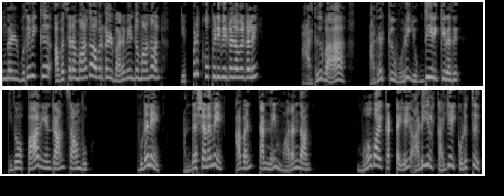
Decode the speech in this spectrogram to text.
உங்கள் உதவிக்கு அவசரமாக அவர்கள் வரவேண்டுமானால் எப்படி கூப்பிடுவீர்கள் அவர்களை? அதுவா அதற்கு ஒரு யுக்தி இருக்கிறது. இதோ பார் என்றான் சாம்பு. உடனே அந்த க்ஷணமே அவன் தன்னை மறந்தான். மோவாய் கட்டையை அடியில் கையை கொடுத்து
